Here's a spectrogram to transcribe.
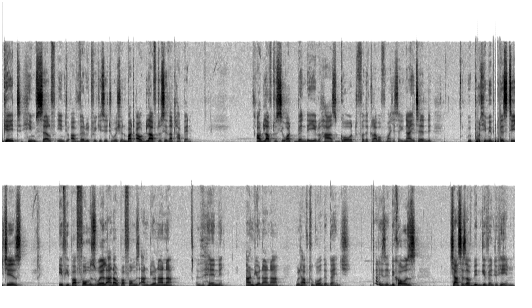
get himself into a very tricky situation. But I would love to see that happen. I would love to see what Bayindir has got for the club of Manchester United. We put him into the stitches. If he performs well and outperforms Andre Onana, then Andre Onana will have to go on the bench. That is it. Because chances have been given to him.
